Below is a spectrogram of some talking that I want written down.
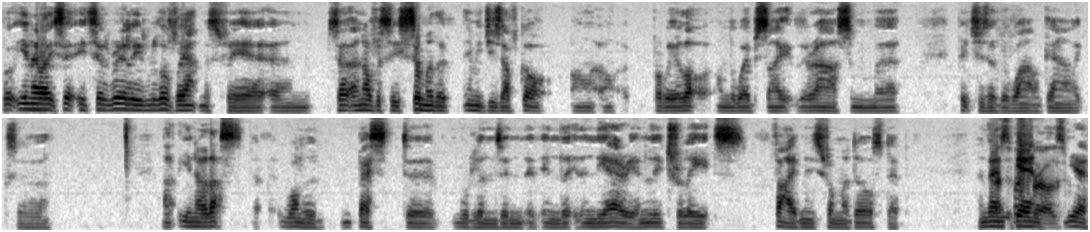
but you know it's a, it's a really lovely atmosphere. Um, so and obviously some of the images I've got, are, are probably a lot on the website. There are some uh, pictures of the wild garlic. So uh, you know that's one of the best uh, woodlands in in the in the area, and literally it's five minutes from my doorstep. And then that's again, what draws yeah.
